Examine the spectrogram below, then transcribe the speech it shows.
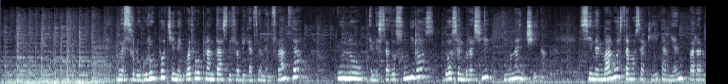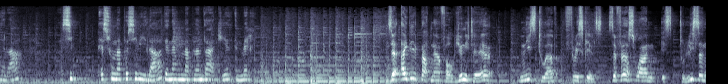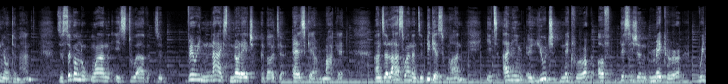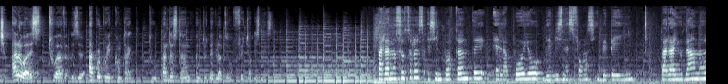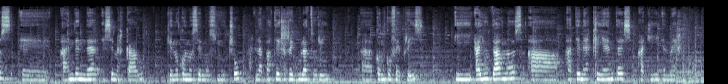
Nuestro grupo tiene cuatro plantas de fabricación en Francia, uno en Estados Unidos, dos en Brasil y una en China. Sin embargo, estamos aquí también para mirar si es una posibilidad tener una planta aquí en México. The ideal partner for Unitaire needs to have three skills. The first one is to listen your demand. The second one is to have the very nice knowledge about the healthcare market. And the last one and the biggest one, it's having a huge network of decision maker which allow us to have the appropriate contact to understand and to develop the future business. Para nosotros es importante el apoyo de Business France y BPI para ayudarnos eh, a entender ese mercado que no conocemos mucho, la parte regulatoria uh, con Cofepris y ayudarnos a, a tener clientes aquí en México.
